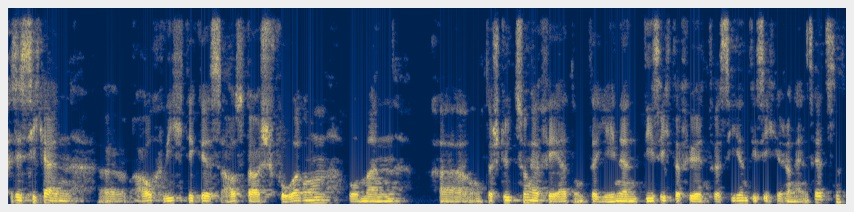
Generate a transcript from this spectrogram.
Es ist sicher ein äh, auch wichtiges Austauschforum, wo man äh, Unterstützung erfährt unter jenen, die sich dafür interessieren, die sich hier schon einsetzen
